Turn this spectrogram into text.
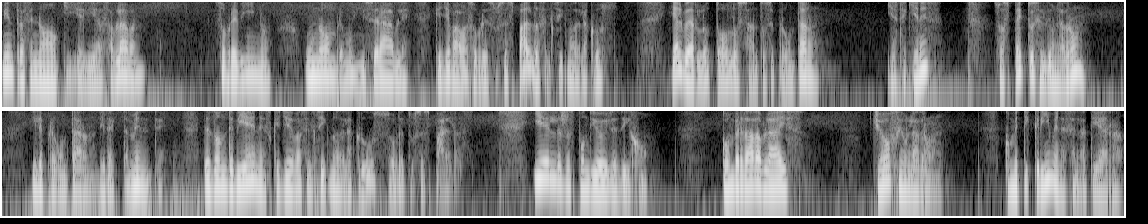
Mientras Enoch y Elías hablaban, sobrevino un hombre muy miserable que llevaba sobre sus espaldas el signo de la cruz. Y al verlo todos los santos se preguntaron, ¿y este quién es? Su aspecto es el de un ladrón. Y le preguntaron directamente, ¿de dónde vienes que llevas el signo de la cruz sobre tus espaldas? Y él les respondió y les dijo, Con verdad habláis, yo fui un ladrón, cometí crímenes en la tierra.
